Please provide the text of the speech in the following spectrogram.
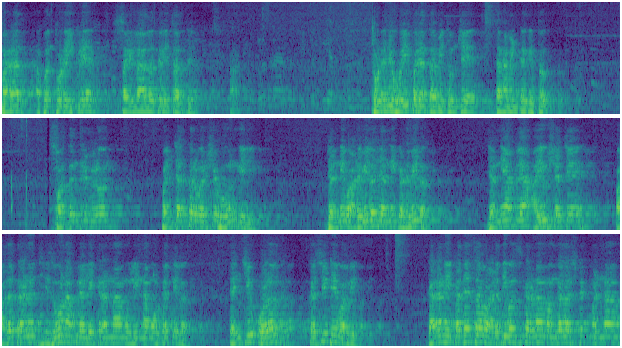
महाराज आपण थोडं इकडे साईडला आलं तरी चालतंय. थोडं हे होईपर्यंत आम्ही तुमचे दहा मिनिटं घेतो. स्वातंत्र्य मिळून पंच्याहत्तर वर्ष होऊन गेली. ज्यांनी वाढविलं ज्यांनी घडविलं ज्यांनी आपल्या आयुष्याचे पादत्राणं झिजवून आपल्या लेकरांना मुलींना मोठं केलं त्यांची ओळख कशी ठेवावी? कारण एखाद्याचा वाढदिवस करणं मंगलाष्टक म्हणणं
